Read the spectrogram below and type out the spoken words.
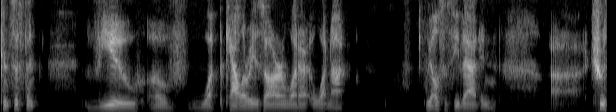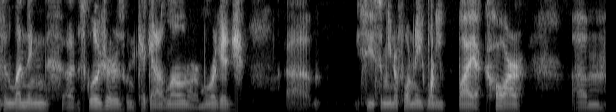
consistent view of what the calories are and what are, whatnot. We also see that in uh, truth in lending uh, disclosures when you're taking out a loan or a mortgage. Um, you see some uniformity when you buy a car. Um,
